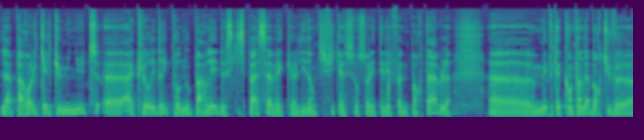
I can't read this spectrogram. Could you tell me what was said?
la parole quelques minutes à Chloridric pour nous parler de ce qui se passe avec l'identification sur les téléphones portables. Euh, mais peut-être Quentin d'abord, tu veux...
